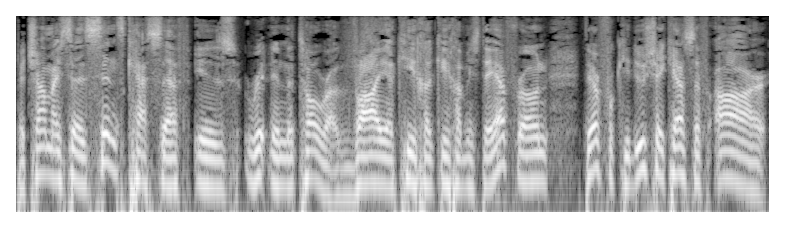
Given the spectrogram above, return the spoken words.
Beit Shammai says since Kesef is written in the Torah via Kicha Kicha Mistei therefore Kiddushay Kesef are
